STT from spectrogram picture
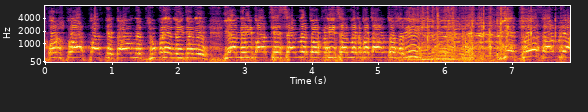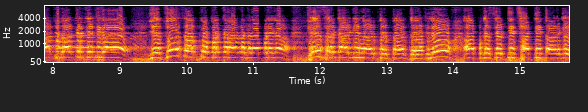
और उसको आसपास के गाँव में झुकने नहीं देंगे। या मेरी बात से सहमत हो नहीं सहमत, बताओ तो सही ये जोश आपने हाथ उठा करके दिखाया है। ये जोश आपको बरकरार रखना पड़ेगा। फिर सरकार की नाड़ पर पैर रख लो। आपके सेठी छाती ताड़ के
